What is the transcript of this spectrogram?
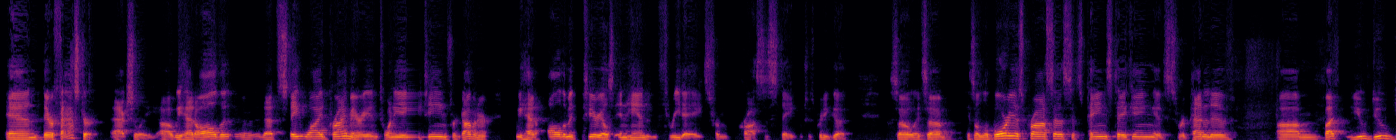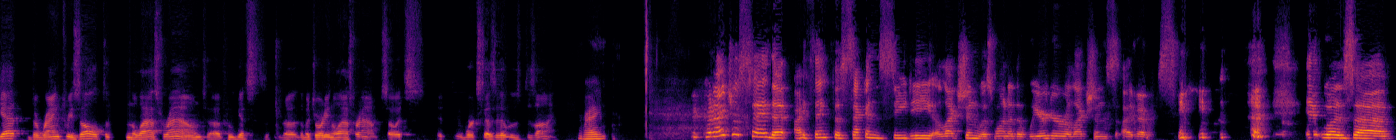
and they're faster. Actually, uh, we had all the uh, that statewide primary in 2018 for governor. We had all the materials in hand in three days from across the state, which was pretty good. So it's a it's a laborious process. It's painstaking. It's repetitive. Um, but you do get the ranked result in the last round of who gets the, the majority in the last round. So it's it, works as it was designed. Right. Could I just say that I think the second CD election was one of the weirder elections I've ever seen. it was uh,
